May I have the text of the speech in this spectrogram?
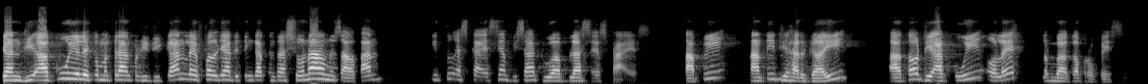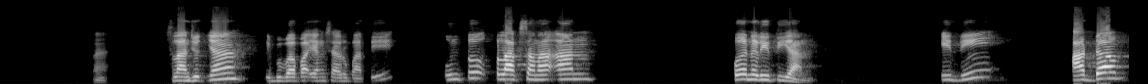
dan diakui oleh Kementerian Pendidikan levelnya di tingkat internasional misalkan, itu SKS-nya bisa 12 SKS. Tapi nanti dihargai atau diakui oleh lembaga profesi. Nah, selanjutnya Ibu Bapak yang saya hormati, untuk pelaksanaan penelitian. Ini ada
